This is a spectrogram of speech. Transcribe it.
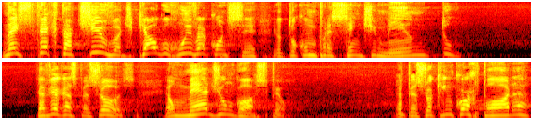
na expectativa de que algo ruim vai acontecer. Eu estou com um pressentimento. Já viu aquelas pessoas? É um médium gospel. É a pessoa que incorpora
